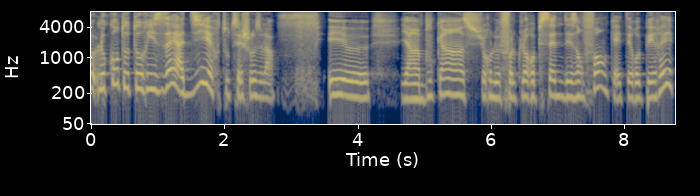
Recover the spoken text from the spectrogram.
Le, le conte autorisait à dire toutes ces choses-là. Et euh, il y a un bouquin sur le folklore obscène des enfants qui a été repéré,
